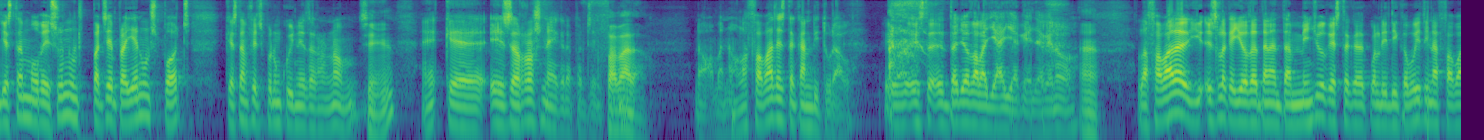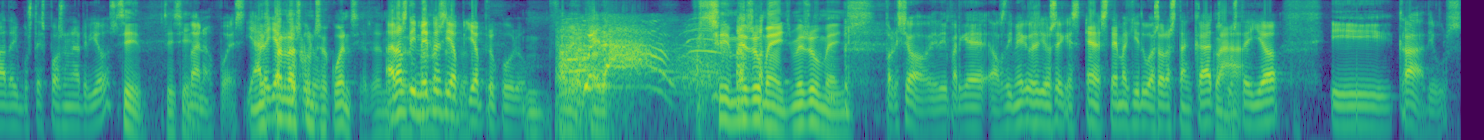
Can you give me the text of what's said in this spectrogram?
I estan molt bé. Són uns, per exemple, hi ha uns pots que estan fets per un cuiner de renom, Sí. eh, que és arròs negre, per exemple. Fabada. No, home, no, la fabada és de Can Litoral. És, és d'allò de la iaia aquella, que no. Ah. La fabada és la que jo de tant en tant menjo, aquesta que quan li dic avui dinar fabada i vostè es posa nerviós. Sí, sí, sí. Bueno, pues, i ara Més ja per les procuro. conseqüències. Eh? No Ara els dimecres les ja, ja procuro. Fa bé, fa bé. Sí, més o menys, més o menys. Per això, vull dir, perquè els dimecres jo sé que eh, estem aquí dues hores tancats, Clar. vostè i jo, i clar, dius,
